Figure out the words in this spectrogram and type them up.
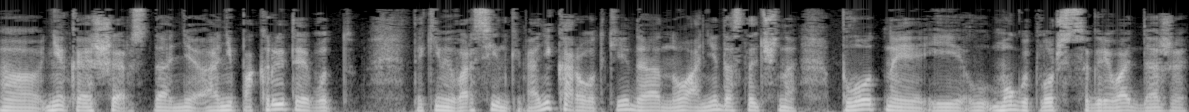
э, некая шерсть, да, не, они покрыты вот такими ворсинками, они короткие, да, но они достаточно плотные и могут лучше согревать даже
